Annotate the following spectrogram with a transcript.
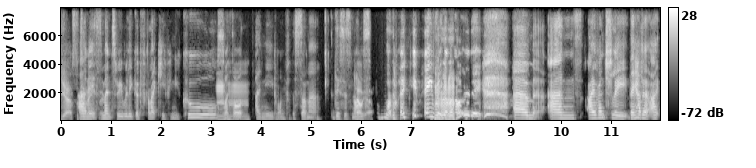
Yes, it's and it's meant to be really good for like keeping you cool. So I thought Mhm. I need one for the summer. This is not, yeah. by the way, you made about Oodie. Um, and I eventually they had a I,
